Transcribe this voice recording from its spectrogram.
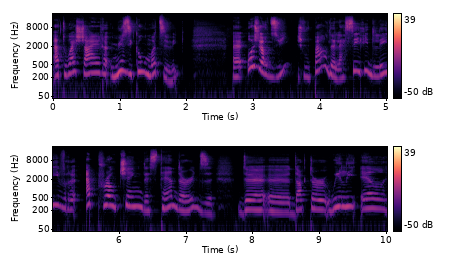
À toi, cher musico motivé. Euh, Aujourd'hui, je vous parle de la série de livres Approaching the Standards de euh, Dr. Willie L.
